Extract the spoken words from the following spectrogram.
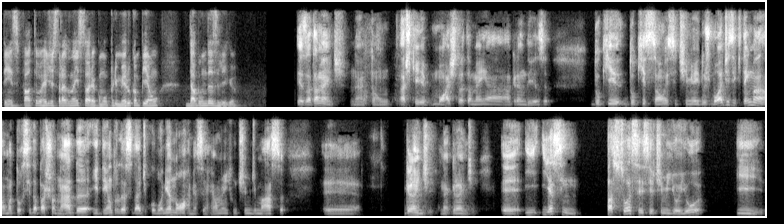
Tem esse fato registrado na história como o primeiro campeão da Bundesliga. Exatamente. Né? Então, acho que mostra também a, grandeza do que, do que são esse time aí dos bodes e que tem uma, uma torcida apaixonada e dentro da cidade de Colônia enorme. Assim, é realmente um time de massa é, grande, né? Grande. É, e, e assim, passou a ser esse time ioiô e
